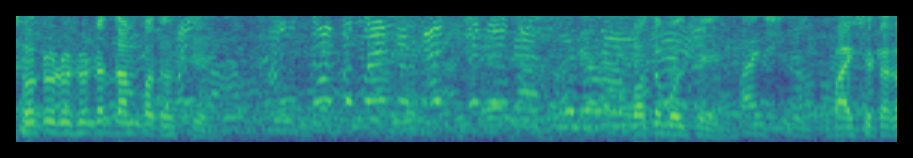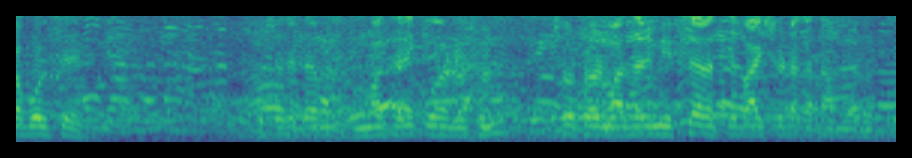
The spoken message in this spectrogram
ছোট রসুনটার দাম কত হচ্ছে? কত বলছে? বাইশশো টাকা বলছে। দর্শক, এটা মাঝারি কুয়ার রসুন ছোট আর মাঝারি মিক্সার আছে বাইশশো টাকা দাম দর হচ্ছে।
